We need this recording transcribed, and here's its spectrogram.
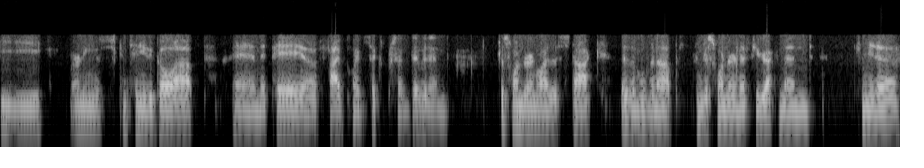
PE. Earnings continue to go up, and they pay a 5.6% dividend. Just wondering why the stock isn't moving up, and just wondering if you recommend for me to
